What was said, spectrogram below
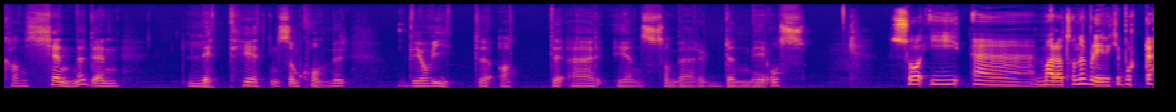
kan kjenne den lettheten som kommer ved å vite at det er en som bærer den med oss. Så i eh, maratonet blir det ikke borte,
